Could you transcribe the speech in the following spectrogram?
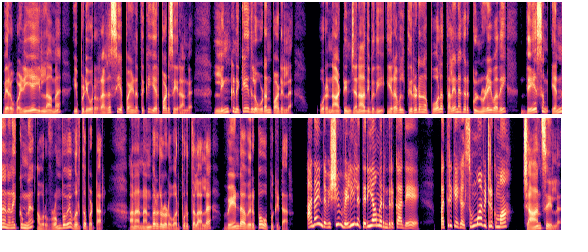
வேற வழியே இல்லாம இப்படி ஒரு ரகசிய பயணத்துக்கு ஏற்பாடு செய்றாங்க. லிங்க்னுக்கே இதுல உடன்பாடு இல்ல. ஒரு நாட்டின் ஜனாதிபதி இரவில் திருடன போல தலைநகருக்குள் நுழைவதை தேசம் என்ன நினைக்கும்னு அவர் ரொம்பவே வருத்தப்பட்டார். ஆனா நண்பர்களோட வற்புறுத்தலால வேண்டா வெறுப்பா ஒப்புக்கிட்டார். ஆனா இந்த விஷயம் வெளியில தெரியாம இருந்திருக்காதே. பத்திரிகைகள் சும்மா விட்டுருக்குமா? சான்ஸே இல்ல.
